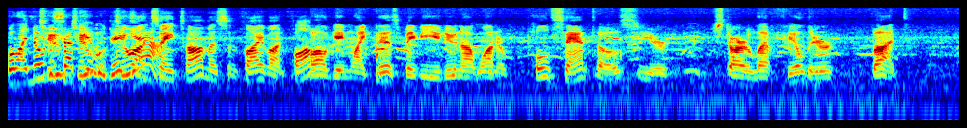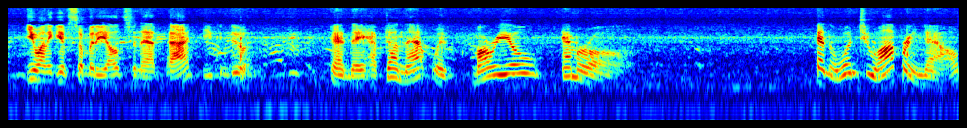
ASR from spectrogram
Well, I noticed two, that two, the other day. two yeah. on St. Thomas and five on Fall. Ball game like this, maybe you do not want to pull Santos, your star left fielder, but you want to give somebody else an at bat, you can do it. And they have done that with Mario Emerald. And the one-two offering now.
